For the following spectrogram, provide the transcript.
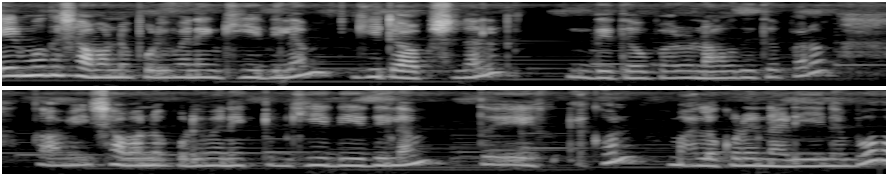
এর মধ্যে সামান্য পরিমাণে ঘি দিলাম। ঘিটা অপশনাল দিতেও পারো, নাও দিতে পারো। তো আমি সামান্য পরিমাণে একটু ঘি দিয়ে দিলাম। তো এখন ভালো করে নাড়িয়ে নেব।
